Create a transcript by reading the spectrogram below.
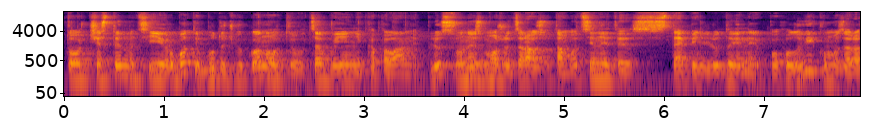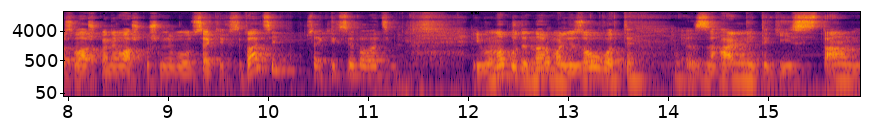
то частину цієї роботи будуть виконувати це воєнні капелани. Плюс вони зможуть зразу там оцінити степінь людини по голові, кому зараз важко, не важко, щоб не було всяких ситуацій, всяких ситуацій. І воно буде нормалізовувати загальний такий стан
